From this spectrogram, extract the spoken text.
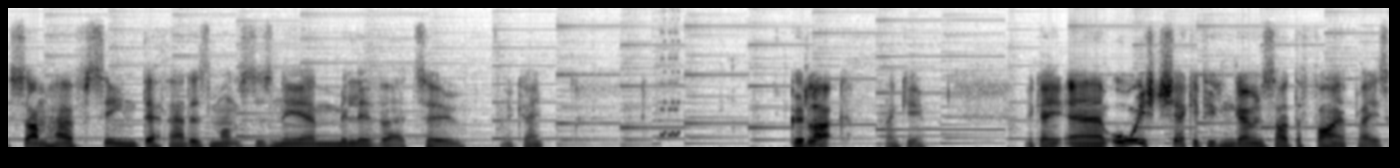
Some have seen Death Adder's monsters near Miliver too. Okay. Good luck. Thank you. Okay, um, always check if you can go inside the fireplace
